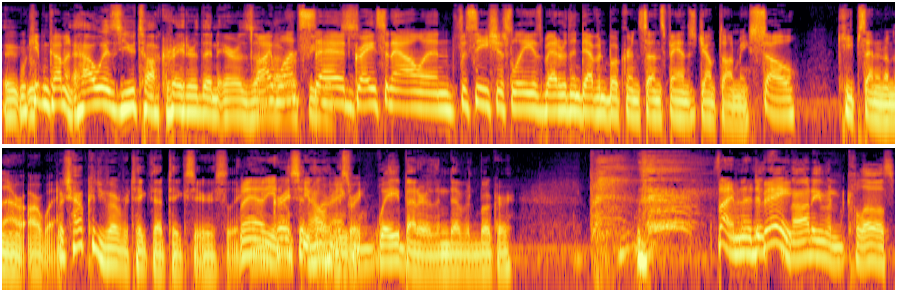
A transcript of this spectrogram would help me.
We're keeping coming. How is Utah greater than Arizona? I once said Grayson Allen facetiously is better than Devin Booker, and Suns fans jumped on me. So keep sending them our, our way. Which how could you ever take that take seriously? Well, you know, Grayson are Allen is way better than Devin Booker. It's not even a debate. Not even close.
